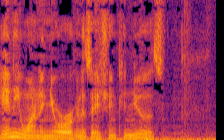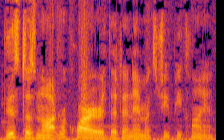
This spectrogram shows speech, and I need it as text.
anyone in your organization can use. This does not require the Dynamics GP client.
